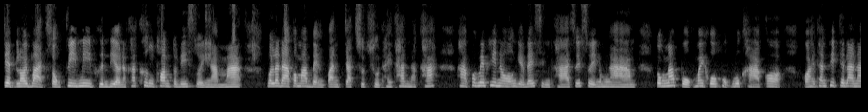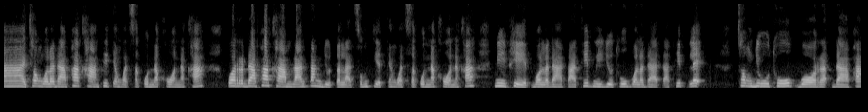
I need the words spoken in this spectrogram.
เจ็ดร้อยบาท ส่งฟรีมีพื้นเดียวนะคะ ครึ่งท่อนตัวนี้สวยงามมาก วรดาก็มาแบ่งปันจัดสุดๆ ให้ท่านนะคะ หากพ่อแม่พี่น้องอยากได้สินค้าสวยๆ งามๆ ตรงหน้าปกไม่โกหกลูกค้าก็ขอให้ท่านพิจารณา ช่องวรดาผ้าคามที่จังหวัดสกลนครนะคะ วรดาผ้าคามร้านตั้งอยู่ตลาดสมเกียรติจังหวัดสกลนครนะคะ มีเพจวรดาตาทิพย์มี YouTube วรดาตาทิพย์และช่อง YouTube วรดาผ้า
